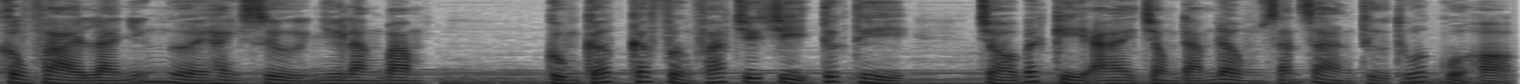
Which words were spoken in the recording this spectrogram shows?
không phải là những người hành xử như lang băm, cung cấp các phương pháp chữa trị tức thì cho bất kỳ ai trong đám đông sẵn sàng thử thuốc của họ.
